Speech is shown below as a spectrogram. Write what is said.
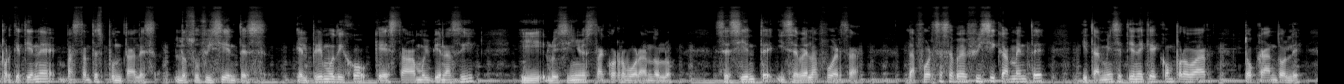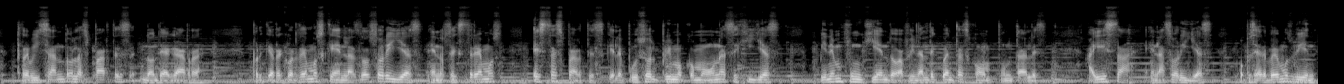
porque tiene bastantes puntales, lo suficientes. El primo dijo que estaba muy bien así y Luisinho está corroborándolo. Se siente y se ve la fuerza. La fuerza se ve físicamente y también se tiene que comprobar tocándole, revisando las partes donde agarra. Porque recordemos que en las dos orillas, en los extremos, estas partes que le puso el primo como unas cejillas, vienen fungiendo a final de cuentas como puntales. Ahí está, en las orillas. Observemos bien,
